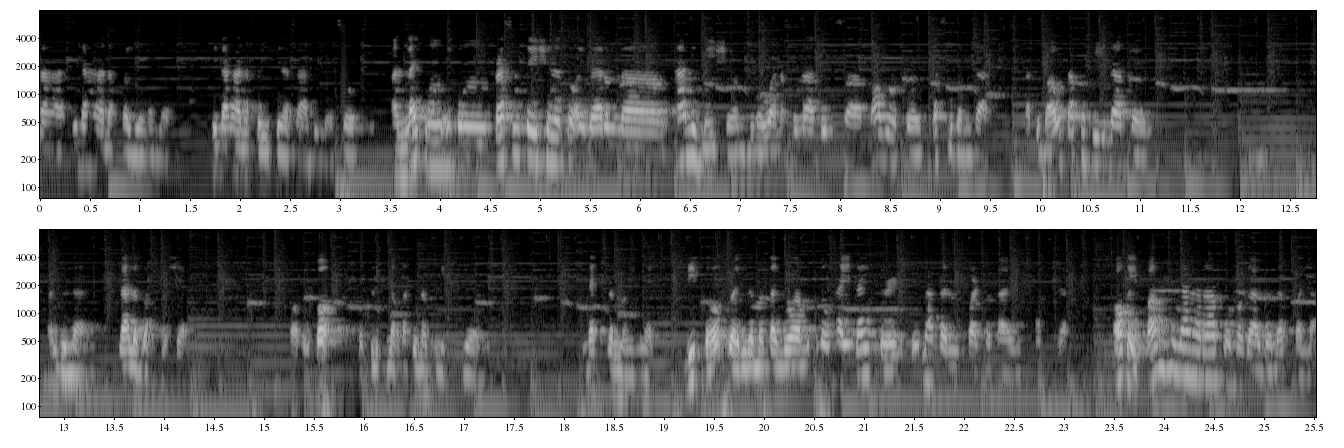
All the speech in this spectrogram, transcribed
na hinahanap pa yung ano, hinahanap pa yung sinasabi mo. So, unlike kung itong presentation na to ay meron ng animation, ginawa na po natin sa PowerPoint, mas maganda. At bawat sasabihin natin, andun na, lalabas na siya. Okay po. So, click lang kasi ng click yun. Next naman next. Dito, pwede naman tayo gumamit ng highlighter kung natin part na tayo sa Okay, pang hinaharap o magaganap pala,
